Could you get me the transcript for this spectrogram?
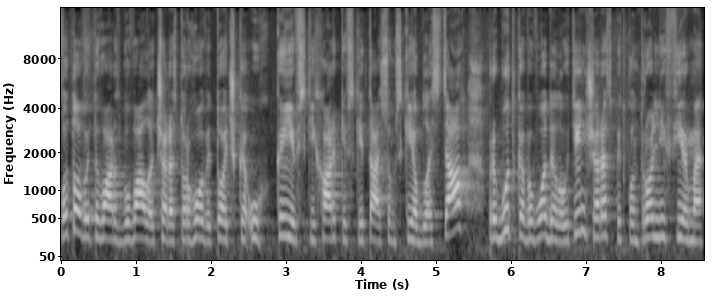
Готовий товар збували через торгові точки у Київській, Харківській та Сумській областях. Прибутки виводили у тінь через підконтрольні фірми.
